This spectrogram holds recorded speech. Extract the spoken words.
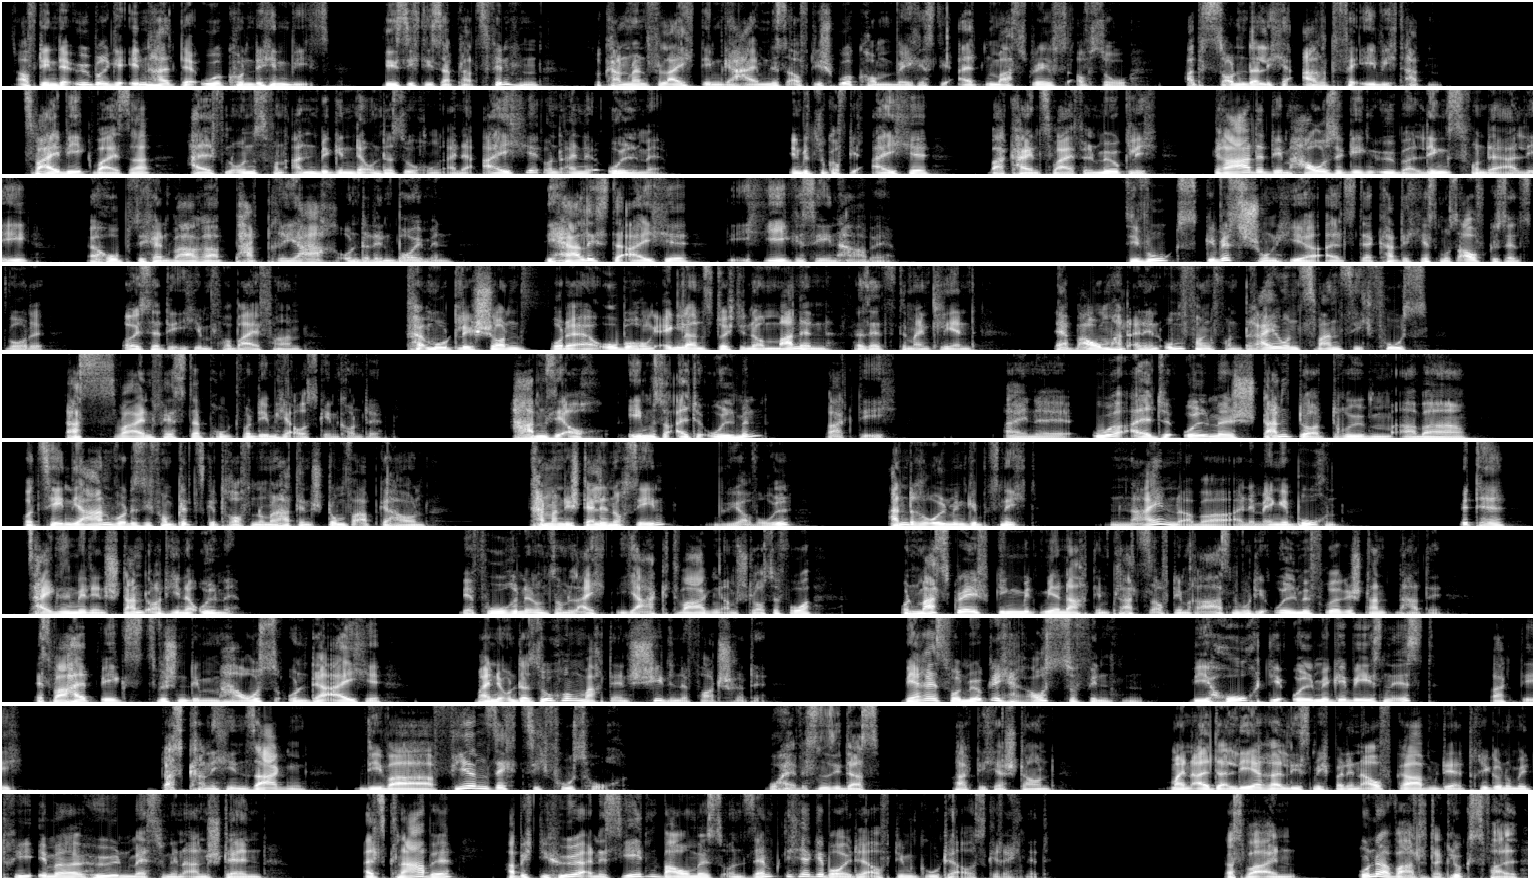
auf den der übrige Inhalt der Urkunde hinwies. Ließ sich dieser Platz finden, so kann man vielleicht dem Geheimnis auf die Spur kommen, welches die alten Musgraves auf so absonderliche Art verewigt hatten. Zwei Wegweiser halfen uns von Anbeginn der Untersuchung, eine Eiche und eine Ulme. In Bezug auf die Eiche war kein Zweifel möglich, Gerade dem Hause gegenüber, links von der Allee, erhob sich ein wahrer Patriarch unter den Bäumen. Die herrlichste Eiche, die ich je gesehen habe. Sie wuchs gewiss schon hier, als der Katechismus aufgesetzt wurde, äußerte ich im Vorbeifahren. »Vermutlich schon vor der Eroberung Englands durch die Normannen«, versetzte mein Klient. »Der Baum hat einen Umfang von 23 Fuß.« Das war ein fester Punkt, von dem ich ausgehen konnte. »Haben Sie auch ebenso alte Ulmen?« fragte ich. »Eine uralte Ulme stand dort drüben, aber vor zehn Jahren wurde sie vom Blitz getroffen und man hat den Stumpf abgehauen. Kann man die Stelle noch sehen?« »Jawohl.« »Andere Ulmen gibt's nicht?« »Nein, aber eine Menge Buchen.« »Bitte zeigen Sie mir den Standort jener Ulme.« Wir fuhren in unserem leichten Jagdwagen am Schlosse vor, und Musgrave ging mit mir nach dem Platz auf dem Rasen, wo die Ulme früher gestanden hatte. Es war halbwegs zwischen dem Haus und der Eiche. Meine Untersuchung machte entschiedene Fortschritte. »Wäre es wohl möglich herauszufinden, wie hoch die Ulme gewesen ist?« fragte ich. »Das kann ich Ihnen sagen. Die war 64 Fuß hoch.« »Woher wissen Sie das?« fragte ich erstaunt. »Mein alter Lehrer ließ mich bei den Aufgaben der Trigonometrie immer Höhenmessungen anstellen. Als Knabe habe ich die Höhe eines jeden Baumes und sämtlicher Gebäude auf dem Gute ausgerechnet. Das war ein unerwarteter Glücksfall.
